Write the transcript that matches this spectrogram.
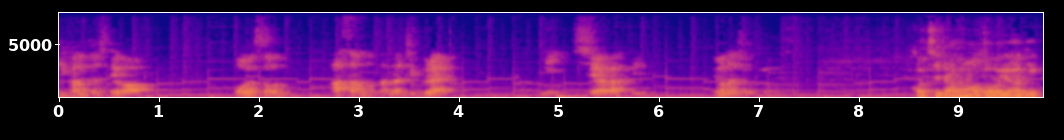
時間としては、おおよそ朝の7時ぐらいに仕上がっているような状況です。こちらも同様に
